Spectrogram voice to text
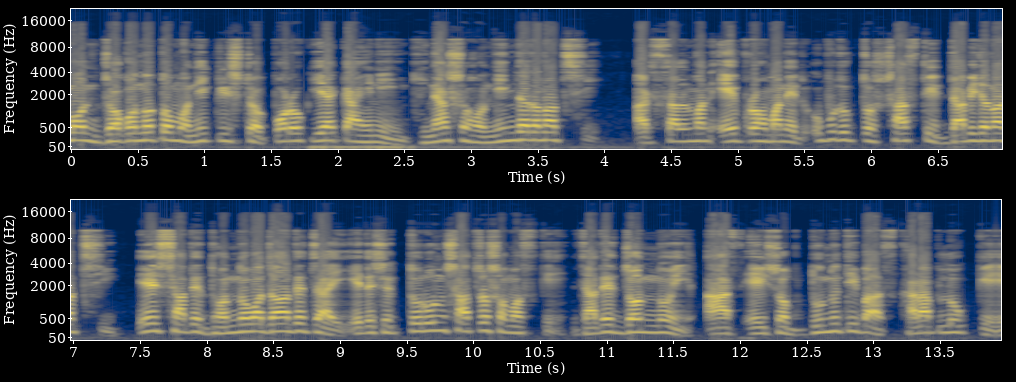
এমন জঘন্যতম নিকৃষ্ট পরকীয়া কাহিনী, ঘৃণাসহ নিন্দা জানাচ্ছি আর সালমান এফ রহমানের উপযুক্ত শাস্তির দাবি জানাচ্ছি। এর সাথে ধন্যবাদ জানাতে চাই এদেশের তরুণ ছাত্র সমাজকে, যাদের জন্যই আজ এইসব দুর্নীতিবাজ, খারাপ লোককে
